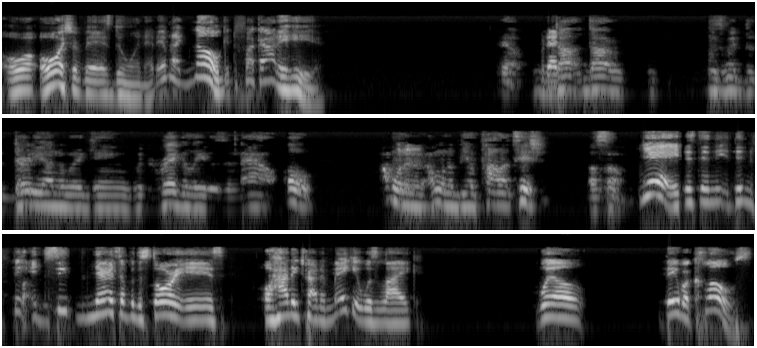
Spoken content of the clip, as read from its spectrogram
or or Chavez doing that. They're like, no, get the fuck out of here. Yeah. But that- Doc, Doc was with the dirty underwear gang with the regulators, and now, oh, I want to, I want to be a politician or something. Yeah, it just didn't it didn't fit. See, the narrative of the story is, or how they try to make it was like, well, they were close.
